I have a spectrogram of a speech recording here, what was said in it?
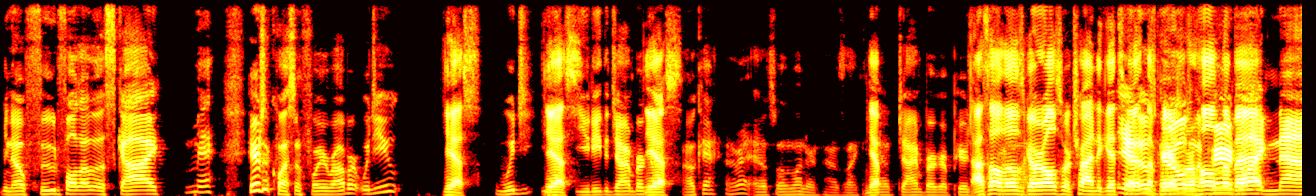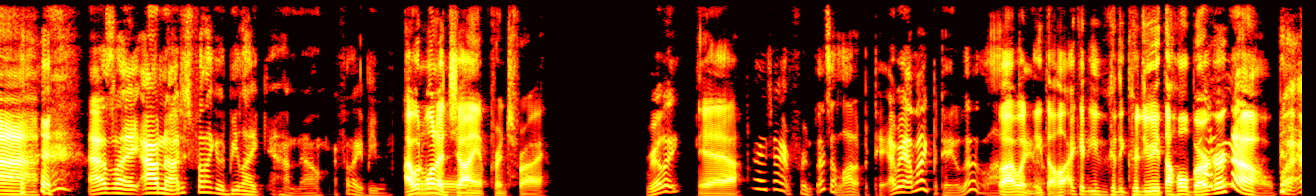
you know, food falls out of the sky. Meh. Here's a question for you, Robert. Would you yes, would you Yes. you'd eat the giant burger? Yes. Okay. All right. That's what I'm wondering. I was like, Yep. you know, giant burger appears. I saw those girls were trying to get to Yeah, it, and the parents were the holding were back. like, nah. I was like, I don't know. I just feel like it would be like, I don't know. I feel like it'd be. I would want a giant French fry. Really? Yeah. A giant French. That's a lot of potato. I mean, I like potatoes. That's a lot. Well, I wouldn't eat the whole. I could. You could. Could you eat the whole Well, burger? no, but I,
